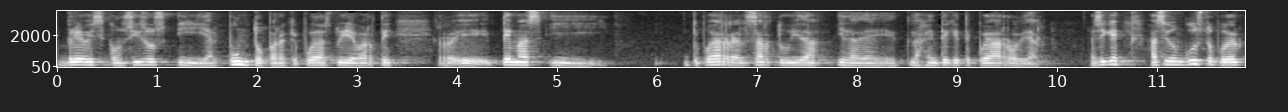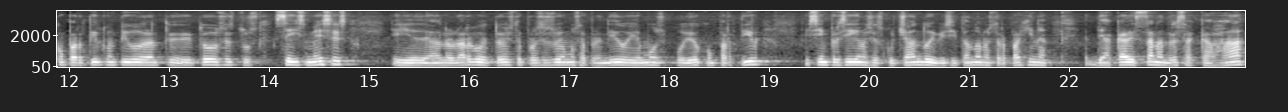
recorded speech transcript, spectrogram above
breves, concisos y al punto para que puedas tú llevarte eh, temas y, que puedas realzar tu vida y la de la gente que te pueda rodear. Así que ha sido un gusto poder compartir contigo durante todos estos seis meses. Eh, a lo largo de todo este proceso hemos aprendido y hemos podido compartir Y siempre síguenos escuchando y visitando nuestra página de acá de San Andrés Acajá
